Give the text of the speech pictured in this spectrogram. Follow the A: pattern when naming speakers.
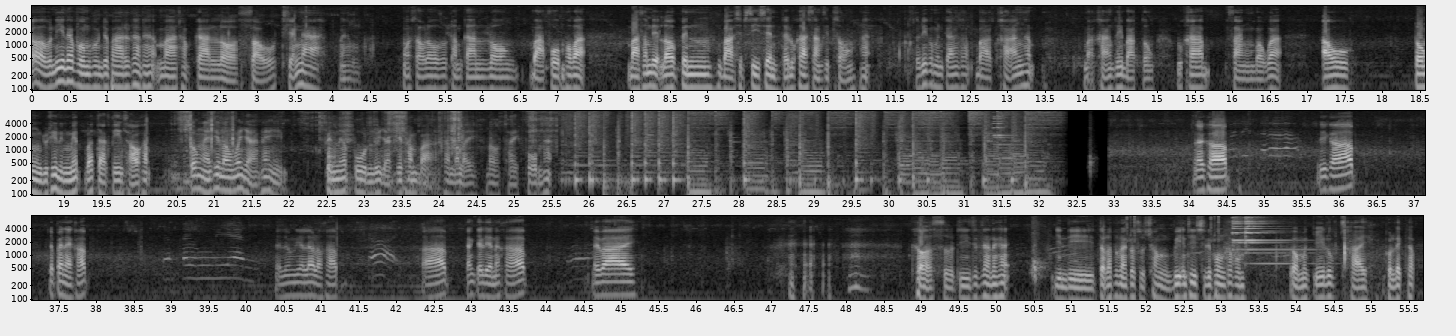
A: ก็วันนี้นะครับผมผมจะพาทุกท่านนะฮะมาทำการหล่อเสาเถียงนานะครับผมหัวเสาเราทำการลองบ่าโฟม เพราะว่าบ่าสำเร็จเราเป็นบ่า 14 เซนแต่ลูกค้าสั่ง 12นะฮะตัวนี้ก็เหมือนกันครับบ่าค้างครับบ่าค้างตัวนี้บ่าตรง ลูกค้าสั่งบอกว่าเอาตรงอยู่ที่ 1 เมตรวัดจากตีนเสาครับ ตรงไหนที่เราไม่อยากให้เป็นเนื้อปูนหรืออยากจะทำบ่าทำอะไร เราใส่โฟมนะฮะ นะครับ ดีครับ จะไปไหนครับ
B: จะไปโรงเรียน
A: ไปโรงเรียนแล้วเหรอครับ
B: ใช่
A: ครับ ตั้งใจเรียนนะครับ บ๊ายบาย ก็สวัสดีทุกท่านนะครับ ยินดีต้อนรับทุกท่านเข้าสู่ช่อง BNT สิริพงศ์ครับผม ก็เมื่อกี้ลูกชายคนเล็กครับ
